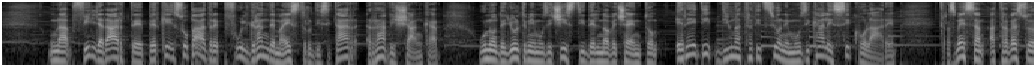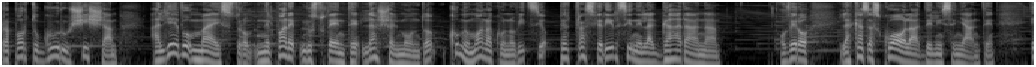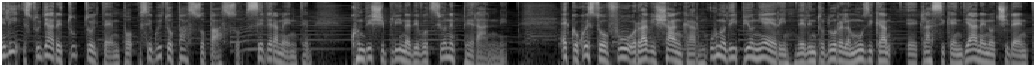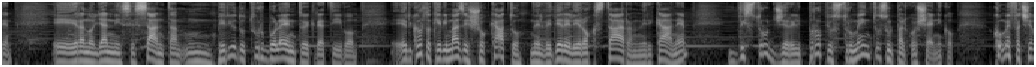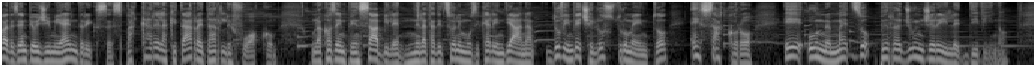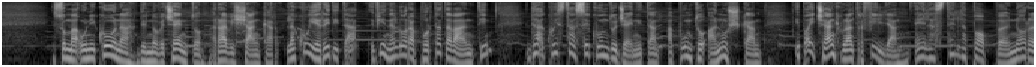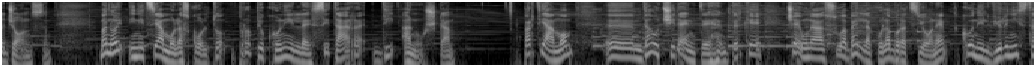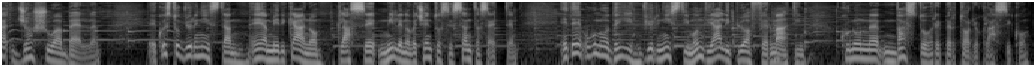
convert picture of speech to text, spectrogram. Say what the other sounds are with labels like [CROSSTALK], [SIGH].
una figlia d'arte perché suo padre fu il grande maestro di sitar Ravi Shankar, uno degli ultimi musicisti del Novecento, eredi di una tradizione musicale secolare, trasmessa attraverso il rapporto guru-shishya, allievo-maestro, nel quale lo studente lascia il mondo come un monaco novizio per trasferirsi nella Gharana, ovvero la casa scuola dell'insegnante, e lì studiare tutto il tempo, seguito passo passo, severamente, con disciplina e devozione per anni. Ecco, questo fu Ravi Shankar, uno dei pionieri nell'introdurre la musica eh, classica indiana in Occidente. Erano gli anni 60, un periodo turbolento e creativo. E ricordo che rimase scioccato nel vedere le rockstar americane distruggere il proprio strumento sul palcoscenico, come faceva ad esempio Jimi Hendrix, spaccare la chitarra e darle fuoco, una cosa impensabile nella tradizione musicale indiana, dove invece lo strumento è sacro e un mezzo per raggiungere il divino. Insomma, un'icona del Novecento, Ravi Shankar, la cui eredità viene allora portata avanti da questa secondogenita, appunto Anushka, e poi c'è anche un'altra figlia, è la stella pop Nora Jones. Ma noi iniziamo l'ascolto proprio con il sitar di Anushka. Partiamo eh, da Occidente perché c'è una sua bella collaborazione con il violinista Joshua Bell. E questo violinista è americano, classe 1967, ed è uno dei violinisti mondiali più affermati, con un vasto repertorio classico.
